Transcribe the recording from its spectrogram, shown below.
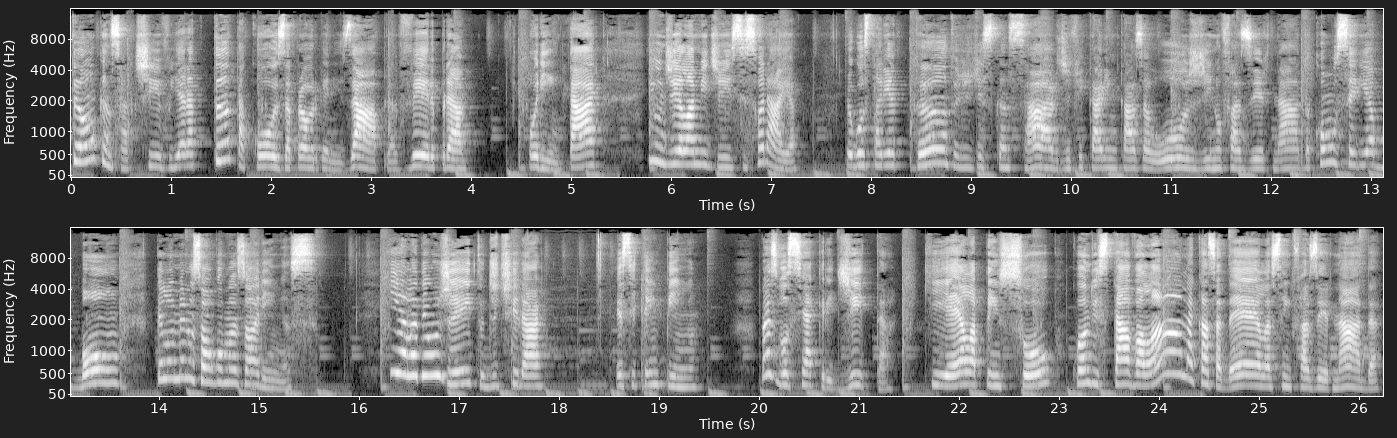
tão cansativo e era tanta coisa para organizar, para ver, para orientar. E um dia ela me disse: Soraya, eu gostaria tanto de descansar, de ficar em casa hoje não fazer nada. Como seria bom, pelo menos algumas horinhas. E ela deu um jeito de tirar esse tempinho. Mas você acredita que ela pensou quando estava lá na casa dela sem fazer nada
